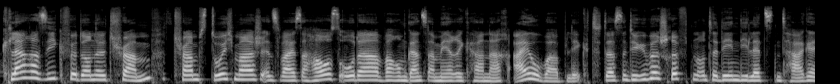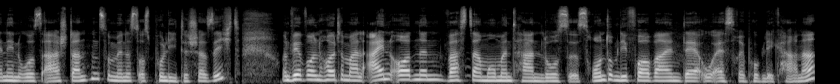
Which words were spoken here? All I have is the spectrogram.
Klarer Sieg für Donald Trump, Trumps Durchmarsch ins Weiße Haus oder warum ganz Amerika nach Iowa blickt. Das sind die Überschriften, unter denen die letzten Tage in den USA standen, zumindest aus politischer Sicht. Und wir wollen heute mal einordnen, was da momentan los ist, rund um die Vorwahlen der US-Republikaner.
